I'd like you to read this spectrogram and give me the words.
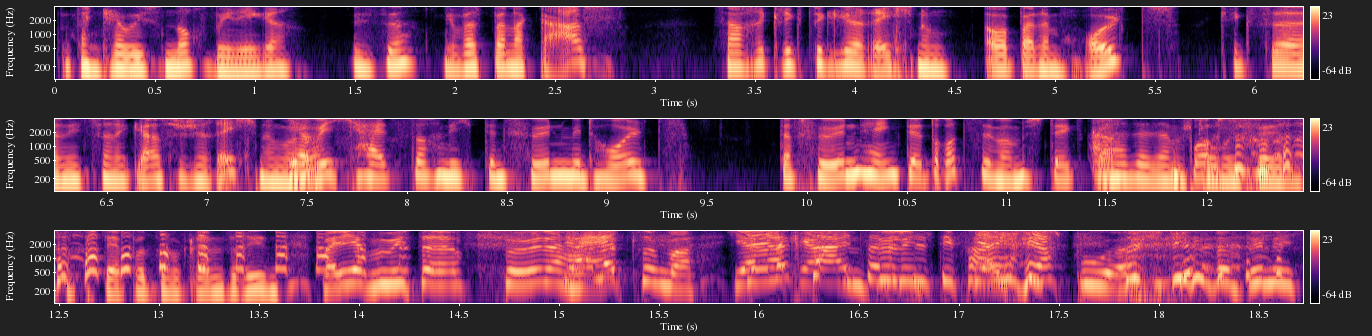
Dann glaube ich, ist noch weniger. Ihr? Ja, was bei einer Gassache kriegst du wirklich eine Rechnung. Aber bei einem Holz kriegst du ja nicht so eine klassische Rechnung, oder? Ja, aber ich heiz doch nicht den Föhn mit Holz. Der Föhn hängt ja trotzdem am Stecker. Ah, der ist am gewesen. Deppert, aber kein Frieden. Weil ja für mich der Föhn eine Heizung war. Ja, Sherlock klar, Salzer, das natürlich. ist die falsche Spur. Das stimmt natürlich.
